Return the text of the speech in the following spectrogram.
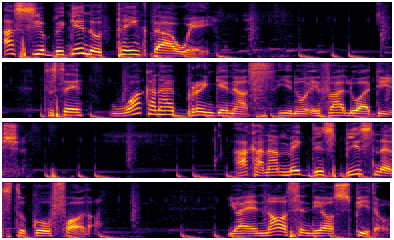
as you begin to think that way, to say, what can I bring in as, you know, a value addition? How can I make this business to go further? You are a nurse in the hospital.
